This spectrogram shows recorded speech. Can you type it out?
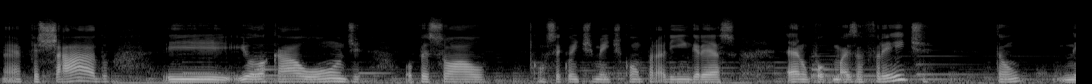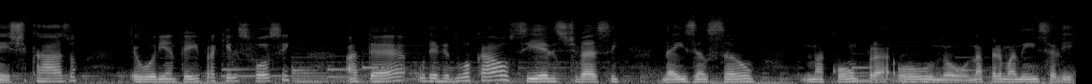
né, fechado e, e o local onde o pessoal consequentemente compraria ingresso era um pouco mais à frente, então neste caso eu orientei para que eles fossem até o devido local, se eles tivessem na né, isenção na compra ou no, na permanência ali,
